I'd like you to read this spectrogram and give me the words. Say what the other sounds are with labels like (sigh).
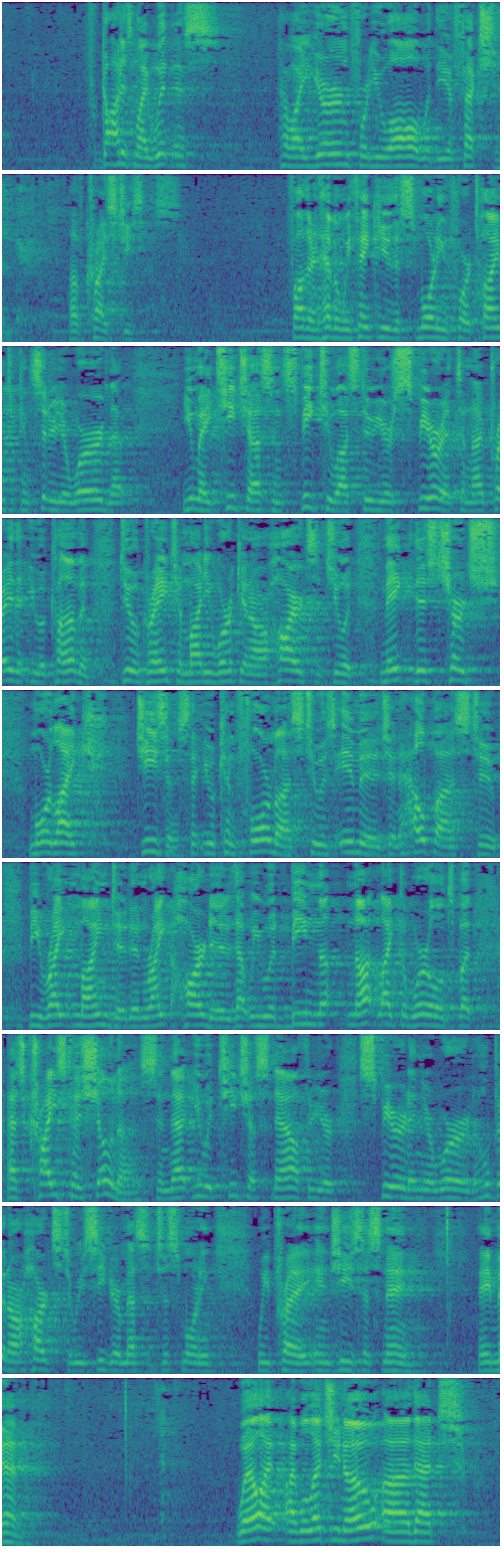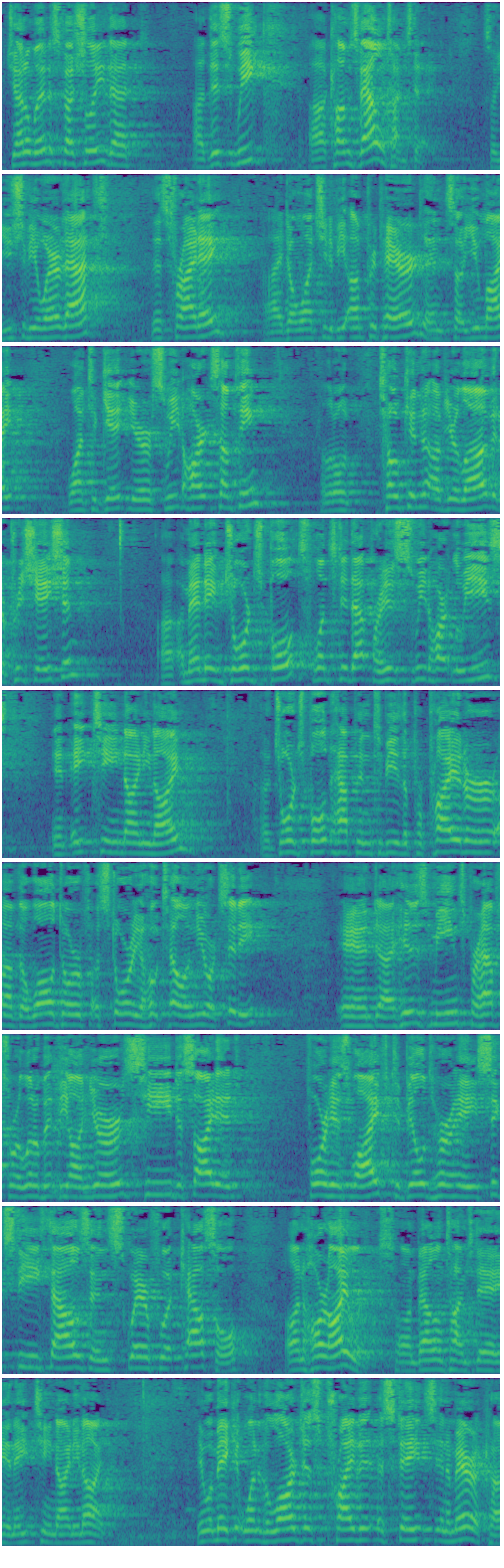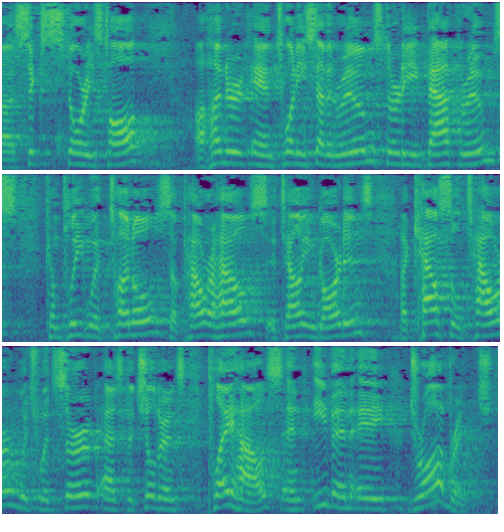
For God is my witness, how I yearn for you all with the affection of Christ Jesus. Father in heaven, we thank you this morning for a time to consider your word that you may teach us and speak to us through your spirit. And I pray that you would come and do a great and mighty work in our hearts, that you would make this church more like Jesus, that you would conform us to his image and help us to be right minded and right hearted, that we would be not, like the world, but as Christ has shown us, and that you would teach us now through your spirit and your word. Open our hearts to receive your message this morning, we pray in Jesus' name. Amen. Well, I, I will let you know uh, that, gentlemen especially, that uh, this week uh, comes Valentine's Day. So you should be aware of that this Friday. I don't want you to be unprepared, and so you might want to get your sweetheart something, a little token of your love and appreciation. Uh, a man named George Boldt once did that for his sweetheart Louise in 1899. Uh, George Boldt happened to be the proprietor of the Waldorf Astoria Hotel in New York City, and uh, his means perhaps were a little bit beyond yours. He decided for his wife to build her a 60,000 square foot castle on Heart Island on Valentine's Day in 1899. It would make it one of the largest private estates in America, six stories tall, 127 rooms, 30 bathrooms, complete with tunnels, a powerhouse, Italian gardens, a castle tower which would serve as the children's playhouse, and even a drawbridge.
